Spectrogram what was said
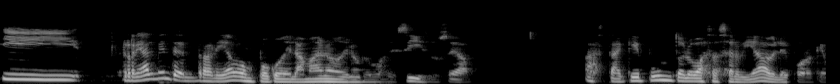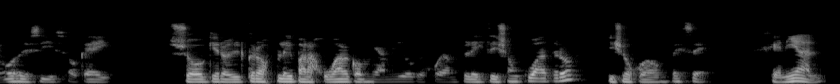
Y realmente en realidad va un poco de la mano de lo que vos decís, o sea, hasta qué punto lo vas a hacer viable, porque vos decís, ok, yo quiero el crossplay para jugar con mi amigo que juega en PlayStation 4 y yo juego en PC. Genial,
